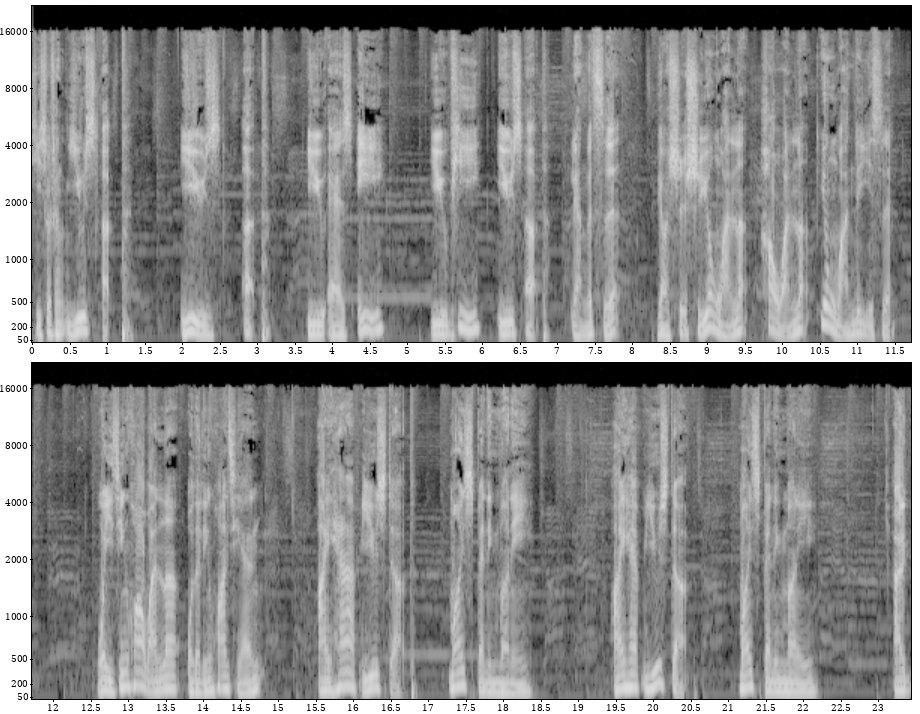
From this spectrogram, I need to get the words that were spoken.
可以说成 use up。use up, u s e u p use up 两个词，表示使用完了、耗完了、用完的意思。我已经花完了我的零花钱。I have used up my spending money. I have used up my spending money. I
